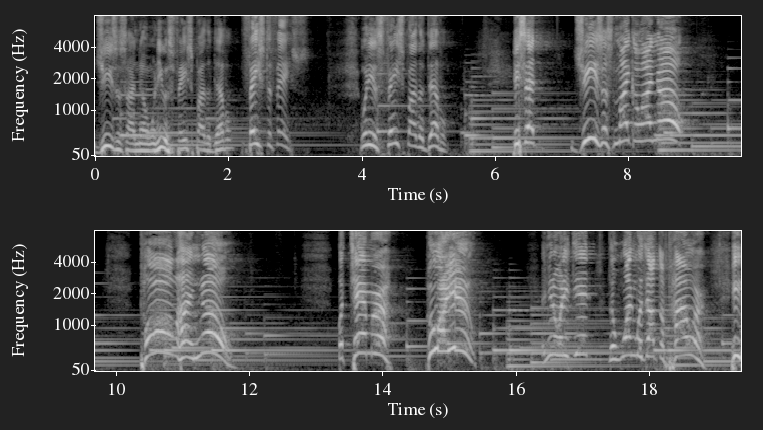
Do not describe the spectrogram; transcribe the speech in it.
Jesus I know, when he was faced by the devil, face to face, when he was faced by the devil, he said, Jesus, Michael, I know. Paul, I know. But Tamara, who are you? And you know what he did? The one without the power. He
